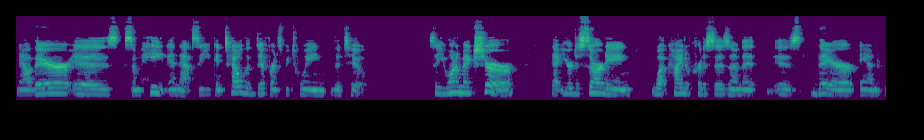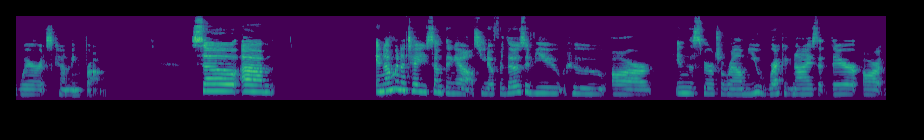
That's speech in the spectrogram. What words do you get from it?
Now, there is some heat in that, so you can tell the difference between the two. So, you want to make sure that you're discerning what kind of criticism that is there and where it's coming from. So, um, and I'm going to tell you something else. You know, for those of you who are in the spiritual realm, you recognize that there are,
